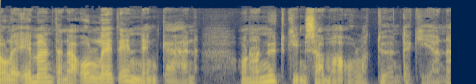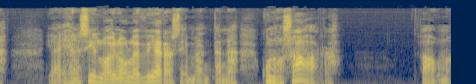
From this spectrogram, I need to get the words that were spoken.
ole emäntänä olleet ennenkään. Onhan nytkin sama olla työntekijänä. Ja eihän silloin ole vierasemäntänä, kun on Saara. Auno.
